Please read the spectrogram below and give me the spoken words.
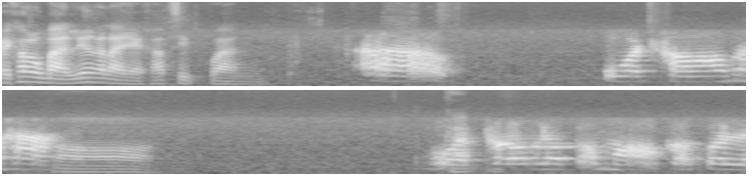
ไปเข้าโรงพยาบาลเรื่องอะไรอะครับสิบวันเอ่อปวดท้องอะค่ะ อ๋อ ปวดท้องแล้วก็หมอเขาก็เล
